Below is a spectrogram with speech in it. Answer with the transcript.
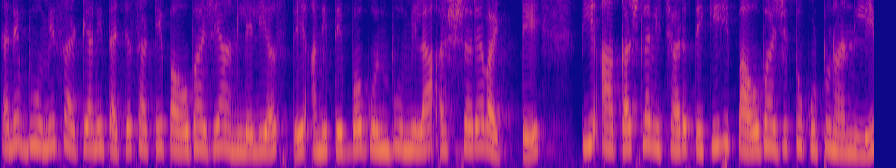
त्याने भूमीसाठी आणि त्याच्यासाठी पावभाजी आणलेली असते आणि ते बघून भूमीला आश्चर्य वाटते. ती आकाशला विचारते की ही पावभाजी तू कुठून आणली?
